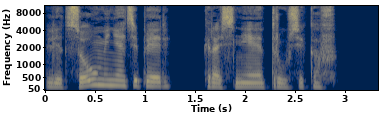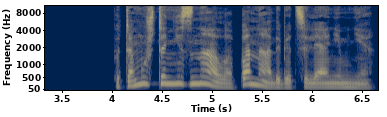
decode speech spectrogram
Лицо у меня теперь краснее трусиков. Потому что не знала, понадобятся ли они мне.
